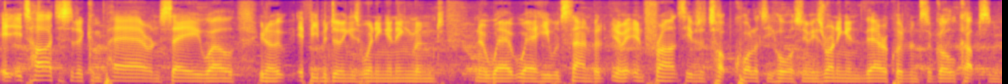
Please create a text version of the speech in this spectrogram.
it, it's hard to sort of compare and say, well, you know, if he'd been doing his winning in England, you know, where where he would stand. But you know, in France, he was a top quality horse. You know, he's running in their equivalents of Gold Cups and,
